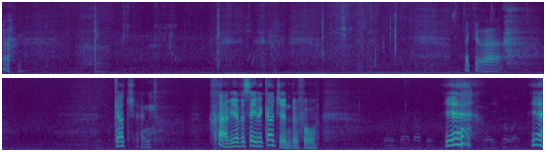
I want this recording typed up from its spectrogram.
Huh. Look at that. Gudgeon. Have you ever seen a gudgeon before? Yeah. Yeah.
